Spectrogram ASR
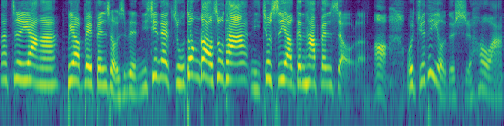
那这样啊，不要被分手，是不是？你现在主动告诉他，你就是要跟他分手了哦。”我觉得有的时候啊。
